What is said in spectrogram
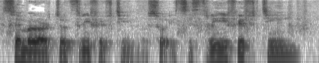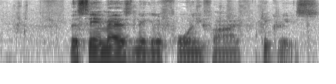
similar to 315 so it's 315 the same as negative 45 degrees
